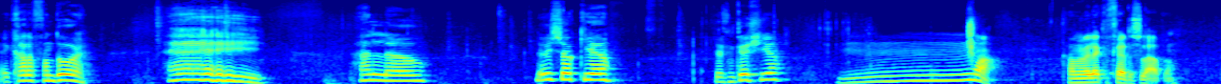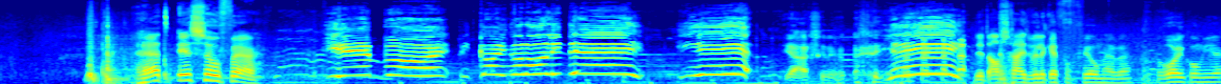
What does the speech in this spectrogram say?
ik ga er vandoor. Hey. Hallo. Doei Sokje. Geef een kusje. Mwah. Gaan we weer lekker verder slapen. Het is zover. Yeah, boy! We're going on holiday! Yeah! Ja, echt zin in. Yeah! Dit afscheid wil ik even op film hebben. Roy, kom hier.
